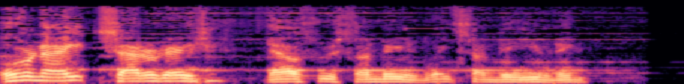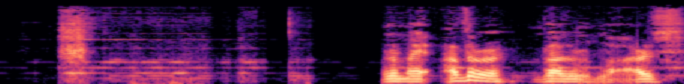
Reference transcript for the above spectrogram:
Overnight, Saturday, now through Sunday and late Sunday evening, one of my other brother in laws.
